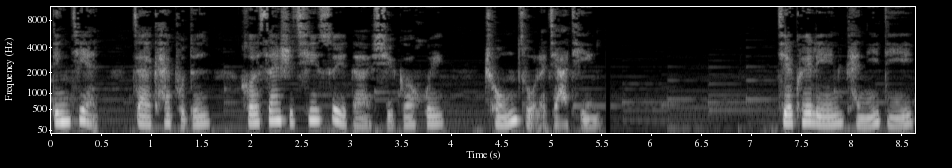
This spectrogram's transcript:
丁健在开普敦和三十七岁的许戈辉重组了家庭。杰奎琳·肯尼迪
